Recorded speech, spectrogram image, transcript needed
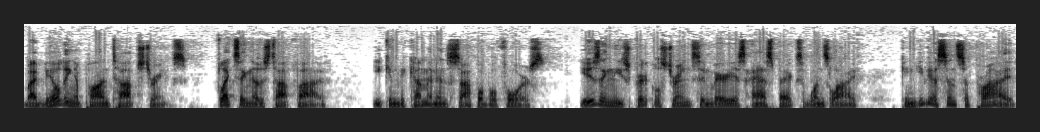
By building upon top strengths, flexing those top five, you can become an unstoppable force. Using these critical strengths in various aspects of one's life can give you a sense of pride,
